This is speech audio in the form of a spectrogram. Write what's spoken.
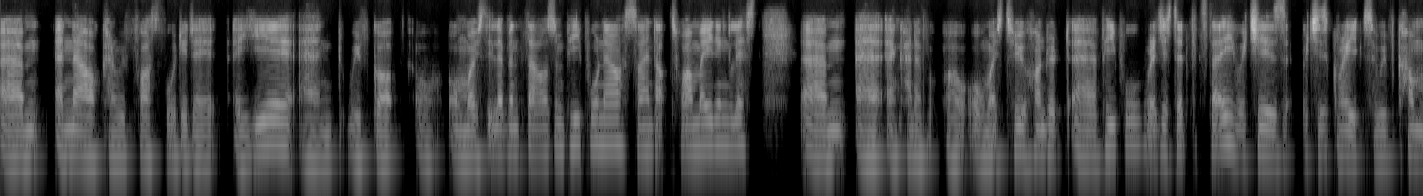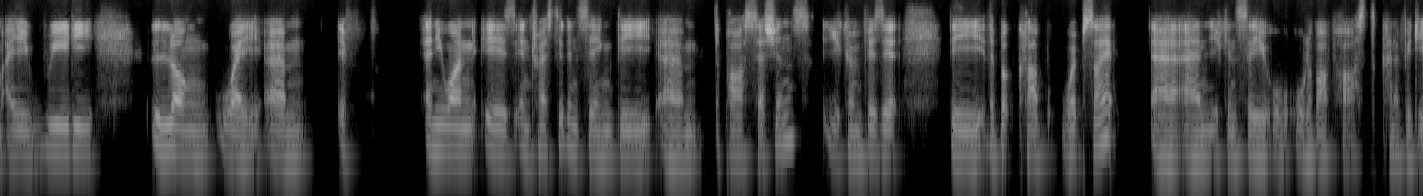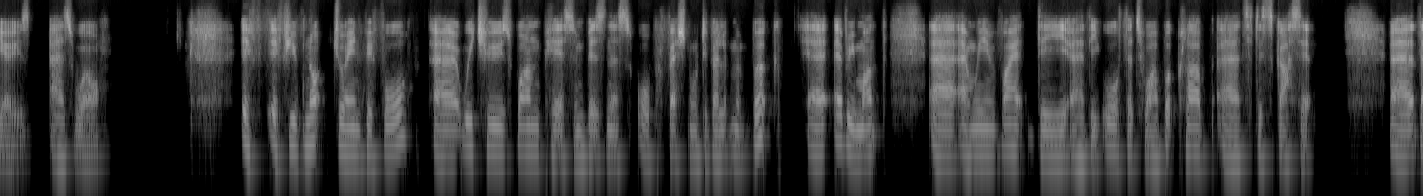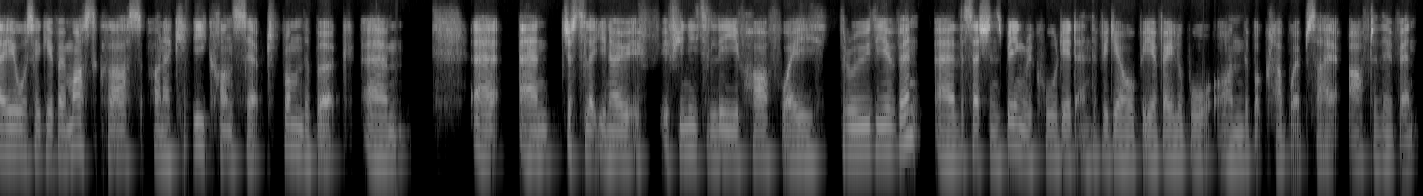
Um, and now kind of we've fast forwarded a, a year and we've got oh, almost 11,000 people now signed up to our mailing list um, uh, and kind of oh, almost 200 uh, people registered for today, which is which is great. So we've come a really long way. Um, if anyone is interested in seeing the um, the past sessions, you can visit the the book club website uh, and you can see all, all of our past kind of videos as well. If, if you've not joined before, uh, we choose one Pearson business or professional development book uh, every month, uh, and we invite the, uh, the author to our book club uh, to discuss it. Uh, they also give a masterclass on a key concept from the book. Um, and just to let you know, if, if you need to leave halfway through the event, the session is being recorded and the video will be available on the book club website after the event.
